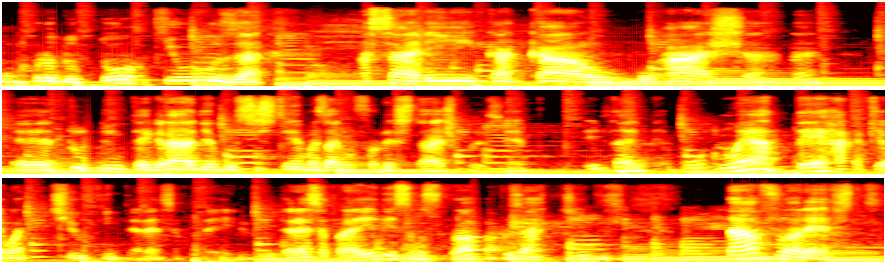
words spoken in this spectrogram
um produtor que usa açaí, cacau, borracha, né? é, tudo integrado em alguns sistemas agroflorestais, por exemplo. Ele tá, não é a terra que é o ativo que interessa para ele. O que interessa para ele são os próprios ativos da floresta,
